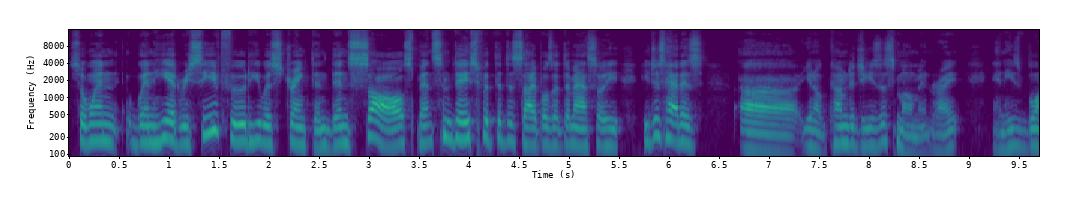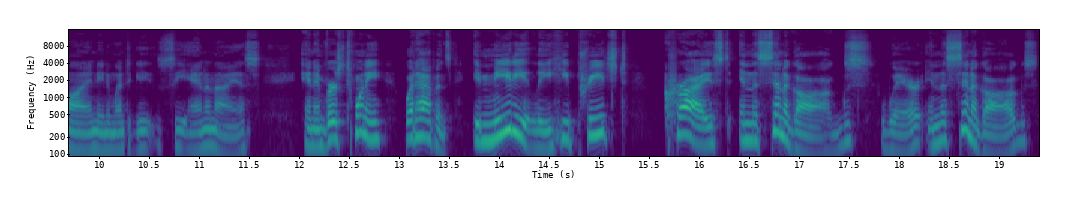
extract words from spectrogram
So when when he had received food, he was strengthened. Then Saul spent some days with the disciples at Damascus. So he he just had his uh, you know, come to Jesus moment, right? And he's blind and he went to see Ananias. And in verse 20, what happens? Immediately he preached Christ in the synagogues, where? In the synagogues,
